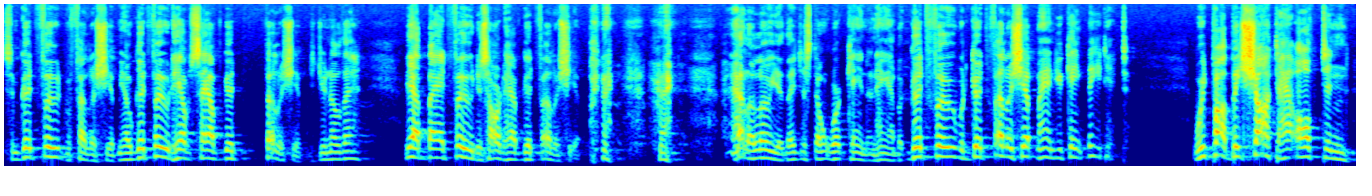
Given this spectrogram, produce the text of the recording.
some good food with fellowship. You know, good food helps have good fellowship. Did you know that? Yeah, bad food, it's hard to have good fellowship. Hallelujah. They just don't work hand in hand. But good food with good fellowship, man, you can't beat it. We'd probably be shocked how often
